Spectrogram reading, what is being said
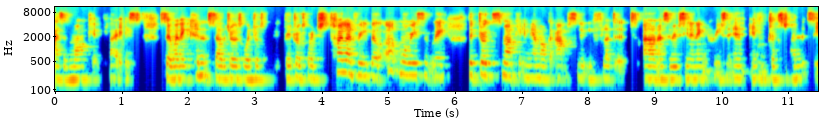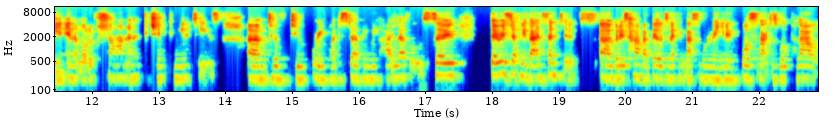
as a marketplace. So when they couldn't sell drugs, when drugs, the drugs were in Thailand really built up more recently, the drugs market in Myanmar got absolutely flooded. Um, and so we've seen an increase in, in drugs dependency in a lot of Shan and Kachin communities um, to, to really quite disturbingly high levels. So there is definitely that incentives, um, but it's how that builds. And I think that's the one that, you know, while some actors will pull out,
